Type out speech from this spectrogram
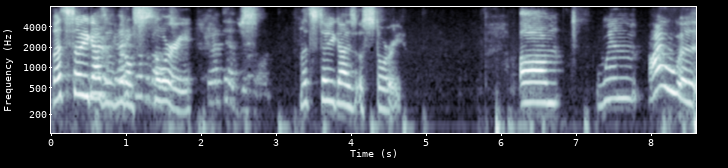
let's tell you guys Here, a little story can I tell this one? let's tell you guys a story. Um, when I was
